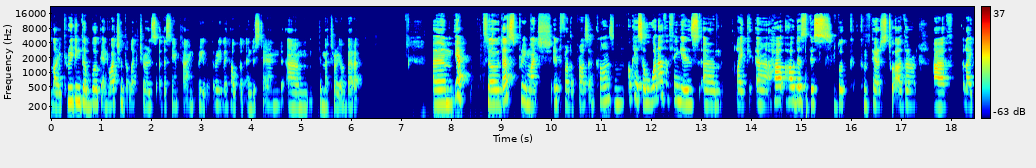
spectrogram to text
like reading the book and watching the lectures at the same time really really helped understand um, the material better. Um, yeah so that's pretty much it for the pros and cons. Mm, okay so one other thing is um, like uh, how, how does this book compares to other uh, like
